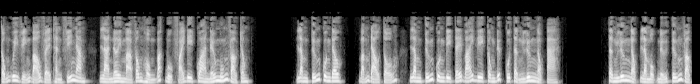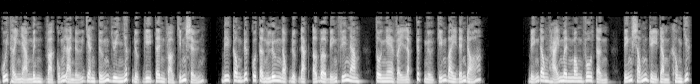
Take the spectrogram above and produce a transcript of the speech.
cổng uy viễn bảo vệ thành phía nam, là nơi mà vong hồn bắt buộc phải đi qua nếu muốn vào trong. Lâm tướng quân đâu? Bẩm đạo tổ, Lâm tướng quân đi tế bái bia công đức của Tần Lương Ngọc à. Tần Lương Ngọc là một nữ tướng vào cuối thời nhà Minh và cũng là nữ danh tướng duy nhất được ghi tên vào chính sử. Bia công đức của Tần Lương Ngọc được đặt ở bờ biển phía nam, tôi nghe vậy lập tức ngự kiếm bay đến đó. Biển Đông Hải mênh mông vô tận, tiếng sóng rì rầm không dứt.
